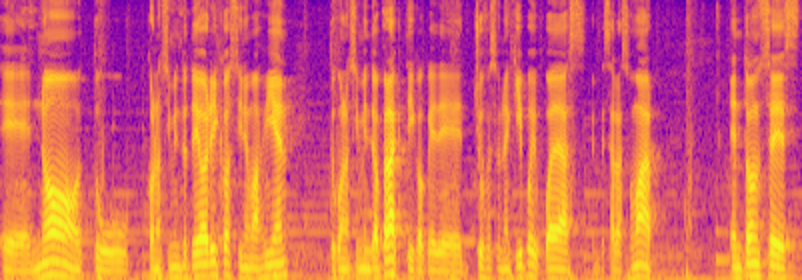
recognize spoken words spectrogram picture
eh, no tu conocimiento teórico, sino más bien tu conocimiento práctico, que te enchufes un equipo y puedas empezar a sumar. Entonces,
